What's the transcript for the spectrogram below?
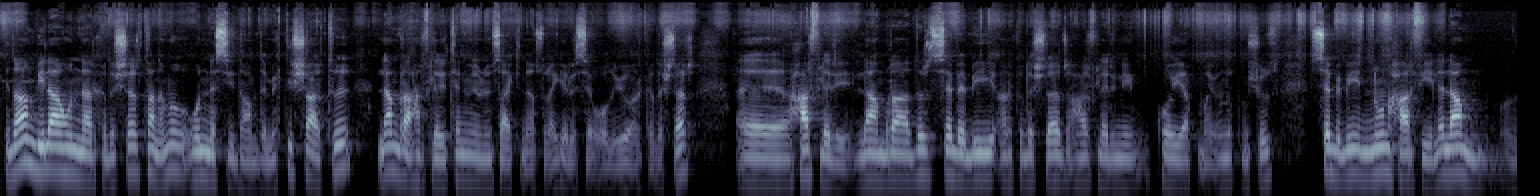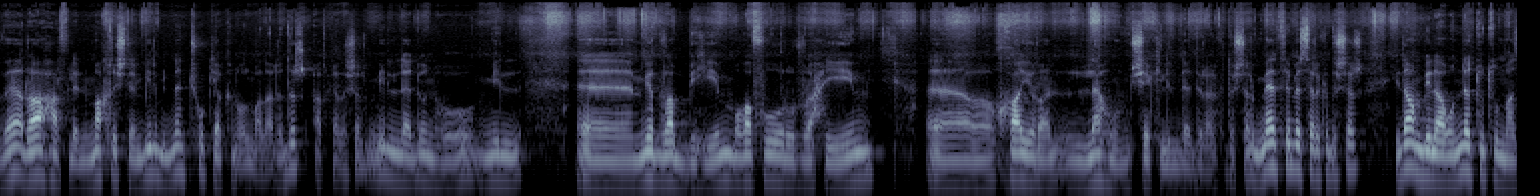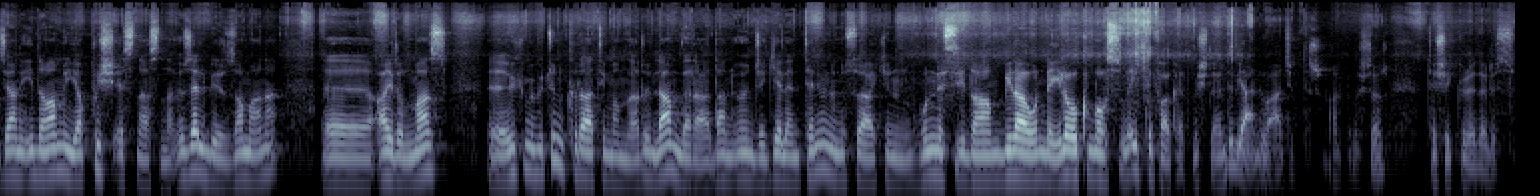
İdam bila hunne arkadaşlar tanımı hunnesi idam demektir. Şartı lamra harfleri tenvin önün sakinden sonra gelirse oluyor arkadaşlar. Ee, harfleri lamradır. Sebebi arkadaşlar harflerini koy yapmayı unutmuşuz. Sebebi nun harfiyle lam ve ra harflerinin mahreçlerin birbirinden çok yakın olmalarıdır arkadaşlar. Milledunhu mil e, min rabbihim gafurur rahim hayra lehum şeklindedir arkadaşlar. Mertebesi arkadaşlar idam bilagun ne tutulmaz. Yani idamı yapış esnasında özel bir zamana e, ayrılmaz. e, hükmü bütün kıraat imamları lam ve ra'dan önce gelen tenvin-i sakinun hunnesi idam bila hunne ile okumasında ittifak etmişlerdir. Yani vaciptir arkadaşlar. Teşekkür ederiz.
